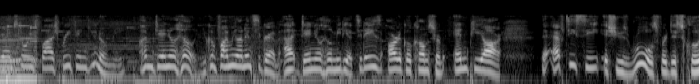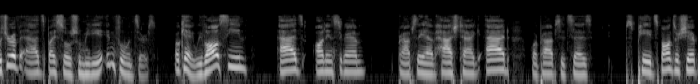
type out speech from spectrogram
Instagram Stories Flash Briefing, you know me. I'm Daniel Hill. You can find me on Instagram at Daniel Hill Media. Today's article comes from NPR. The FTC issues rules for disclosure of ads by social media influencers. Okay, we've all seen ads on Instagram. Perhaps they have hashtag ad, or perhaps it says paid sponsorship,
